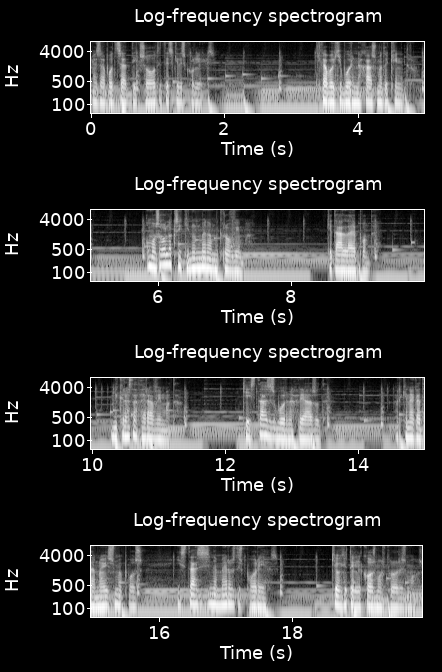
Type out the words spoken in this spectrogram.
μέσα από τις αντικσοότητες και δυσκολίες. Και κάπου εκεί μπορεί να χάσουμε το κίνητρο. Όμως όλα ξεκινούν με ένα μικρό βήμα. Και τα άλλα έπονται. Μικρά σταθερά βήματα. Και οι στάσεις μπορεί να χρειάζονται. Αρκεί να κατανοήσουμε πως οι στάσεις είναι μέρος της πορείας και όχι ο τελικός μας προορισμός.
